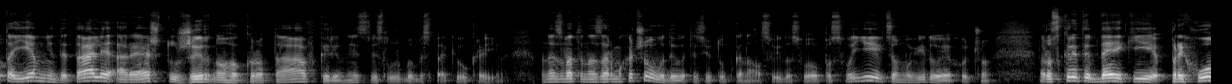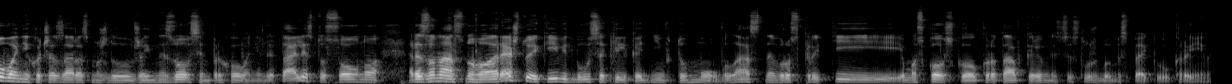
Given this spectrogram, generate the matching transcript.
таємні деталі арешту жирного крота в керівництві Служби безпеки України. Мене звати Назар Мухачов, ви дивитесь YouTube канал «Свій до свого по своє. В цьому відео я хочу розкрити деякі приховані, хоча зараз, можливо, вже й не зовсім приховані деталі стосовно резонансного арешту, який відбувся кілька днів тому, власне, в розкритті московського крота в керівництві Служби безпеки України.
